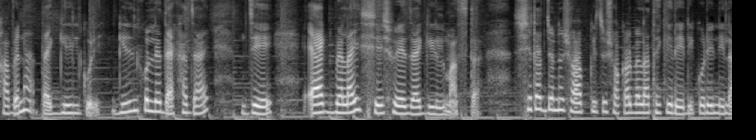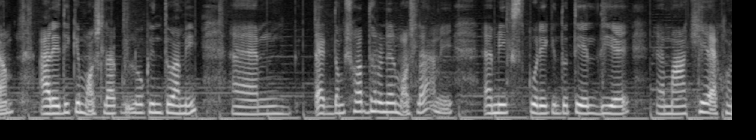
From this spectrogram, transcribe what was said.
খাবে না, তাই গ্রিল করি। গ্রিল করলে দেখা যায় যে এক বেলায় শেষ হয়ে যায় গ্রিল মাছটা। সেটার জন্য সব কিছু সকালবেলা থেকে রেডি করে নিলাম। আর এদিকে মশলাগুলো কিন্তু আমি একদম সব ধরনের মশলা আমি মিক্স করে কিন্তু তেল দিয়ে মাখিয়ে এখন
